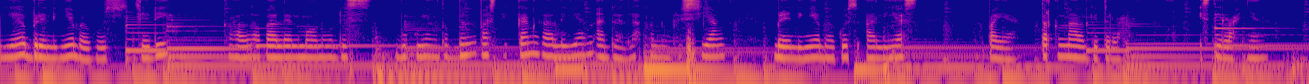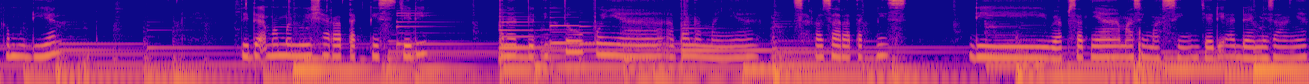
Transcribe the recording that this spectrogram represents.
dia brandingnya bagus. Jadi kalau kalian mau nulis buku yang tebel pastikan kalian adalah penulis yang brandingnya bagus alias apa ya terkenal gitulah istilahnya. Kemudian tidak memenuhi syarat teknis. Jadi penerbit itu punya apa namanya syarat-syarat teknis di websitenya masing-masing. Jadi ada misalnya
